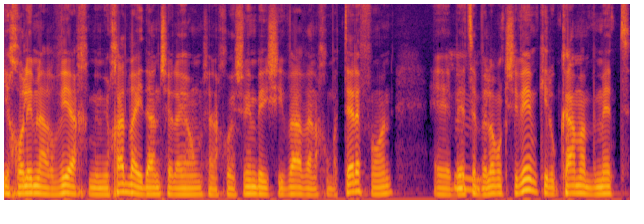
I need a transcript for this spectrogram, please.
יכולים להרוויח, במיוחד בעידן של היום, שאנחנו יושבים בישיבה ואנחנו בטלפון, בעצם mm. ולא מקשיבים, כאילו כמה באמת...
